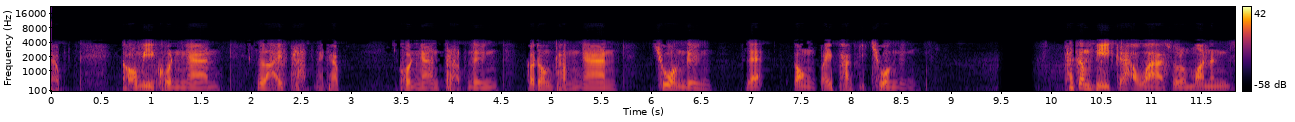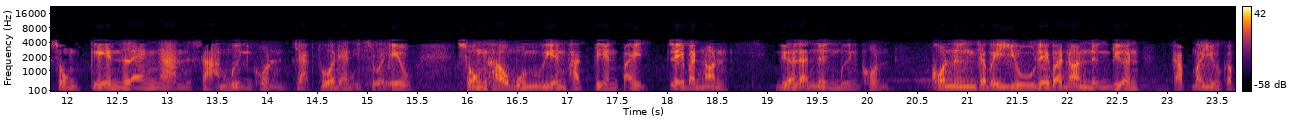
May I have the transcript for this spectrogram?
ครับ เขามีคนงานหลายผลัดนะครับ คนงานผลัดหนึ่งก็ต้องทำงานช่วงหนึ่งและต้องไปพักอีกช่วงหนึ่งพระคัมภีร์กล่าวว่าโซโลมอนนั้นทรงเกณฑ์แรงงานสามหมื่นคนจากทั่วแดนอิสราเอล ส่งเขาหมุนเวียนผัดเปลี่ยนไปเลบานอน เดือนละหนึ่งหมื่นคน คนหนึ่งจะไปอยู่เลบานอนหนึ่งเดือน กลับมาอยู่กับ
